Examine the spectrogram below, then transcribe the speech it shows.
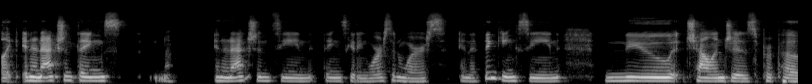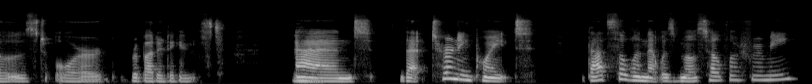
like in an action things in an action scene things getting worse and worse in a thinking scene new challenges proposed or rebutted against mm-hmm. and that turning point that's the one that was most helpful for me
